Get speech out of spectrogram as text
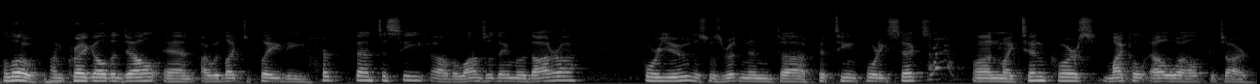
Hello, I'm Craig Eldendell, and I would like to play the Harp Fantasy of Alonso de Mudarra for you. This was written in uh, 1546 on my 10 course Michael Elwell guitar.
